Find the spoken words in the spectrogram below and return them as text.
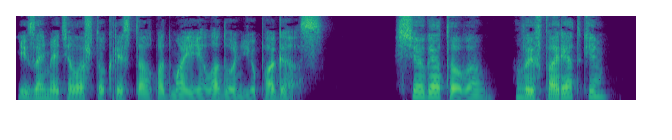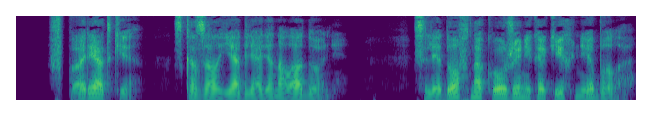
и заметила, что кристалл под моей ладонью погас. Все готово. Вы в порядке? В порядке, сказал я, глядя на ладонь. Следов на коже никаких не было,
